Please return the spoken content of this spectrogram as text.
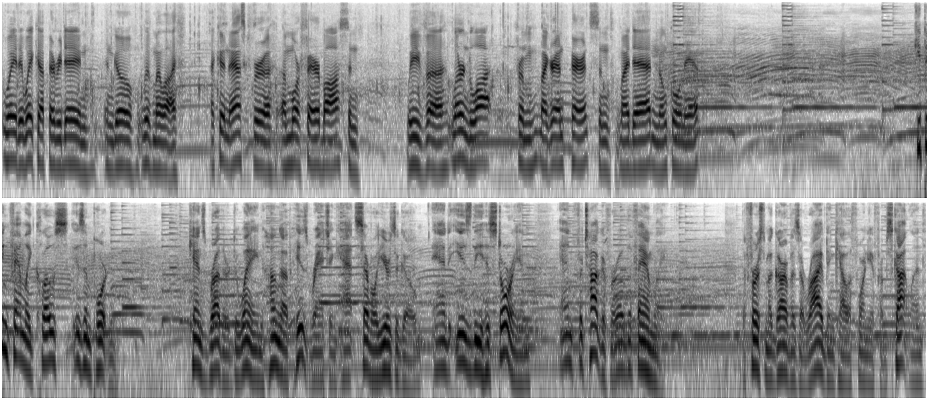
way to wake up every day and, and go live my life. I couldn't ask for a, a more fair boss, and we've uh, learned a lot from my grandparents and my dad and uncle and aunt. Keeping family close is important. Ken's brother, Dwayne, hung up his ranching hat several years ago and is the historian and photographer of the family. The first McGarvas arrived in California from Scotland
